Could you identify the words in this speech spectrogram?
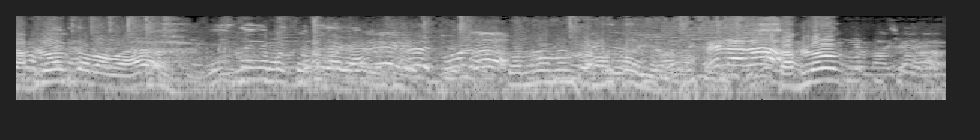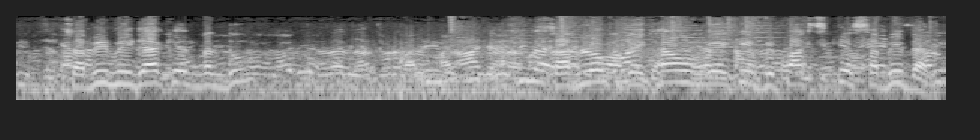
सब लोग सब लोग सभी मीडिया के बंधु सब लोग देखा होंगे कि विपक्ष के सभी दल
